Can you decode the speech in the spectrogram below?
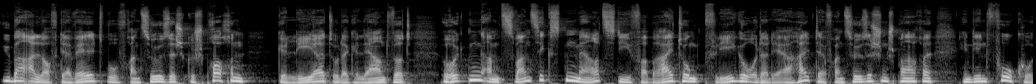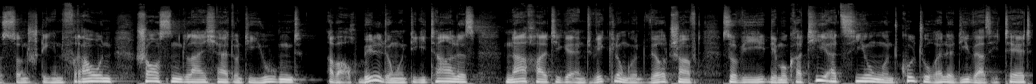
Überall auf der Welt, wo Französisch gesprochen, gelehrt oder gelernt wird, rücken am 20. März die Verbreitung, Pflege oder der Erhalt der französischen Sprache in den Fokus und stehen Frauen, Chancengleichheit und die Jugend aber auch Bildung und Digitales, nachhaltige Entwicklung und Wirtschaft sowie Demokratieerziehung und kulturelle Diversität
